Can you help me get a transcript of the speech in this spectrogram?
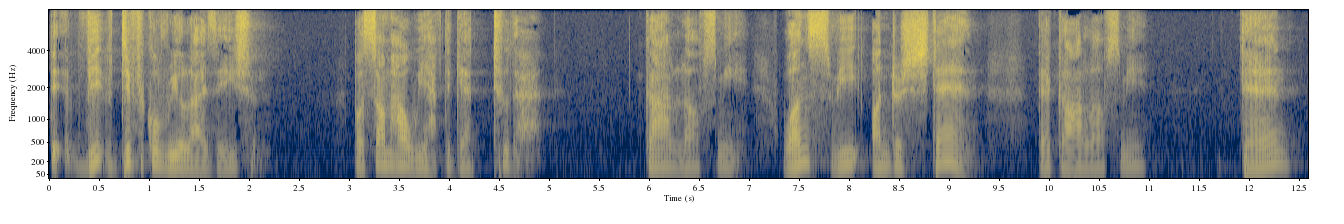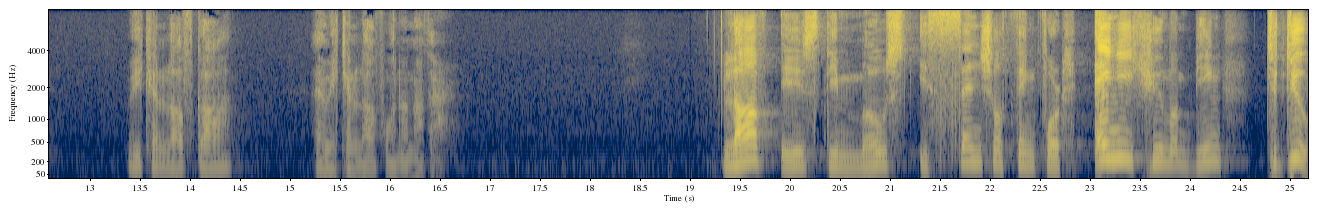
difficult realization. But somehow we have to get to that. God loves me. Once we understand that God loves me, then we can love God and we can love one another. Love is the most essential thing for any human being to do.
